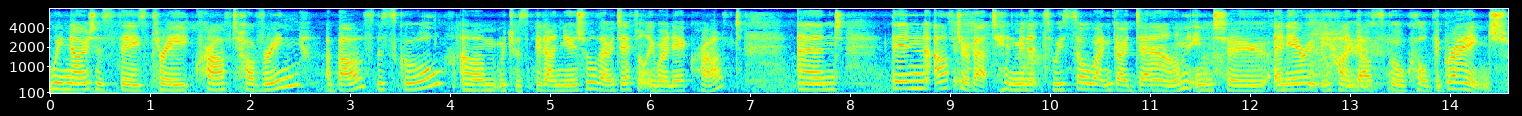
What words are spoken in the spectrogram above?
we noticed these three craft hovering above the school, um, which was a bit unusual. They were definitely weren't aircraft, and then after about 10 minutes, we saw one go down into an area behind our school called the Grange,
